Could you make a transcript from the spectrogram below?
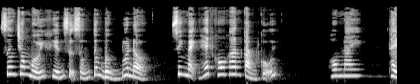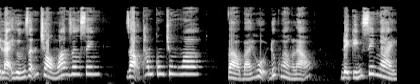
Sương trong mới khiến sự sống tương bừng đua nở, sinh mệnh hết khô khan cằn cỗi. Hôm nay, thầy lại hướng dẫn trò ngoan dương sinh, dạo thăm cung Trung Hoa, vào bái hội Đức Hoàng Lão, để kính xin Ngài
